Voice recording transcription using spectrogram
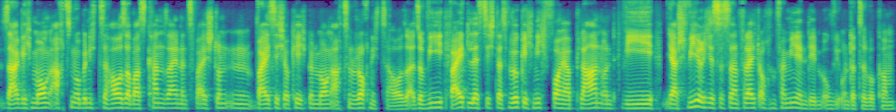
sage ich morgen 18 Uhr bin ich zu Hause, aber es kann sein, in zwei Stunden weiß ich, okay, ich bin morgen 18 Uhr doch nicht zu Hause. Also wie weit lässt sich das wirklich nicht vorher planen? Fahren und wie ja, schwierig ist es dann vielleicht auch im Familienleben irgendwie unterzubekommen?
